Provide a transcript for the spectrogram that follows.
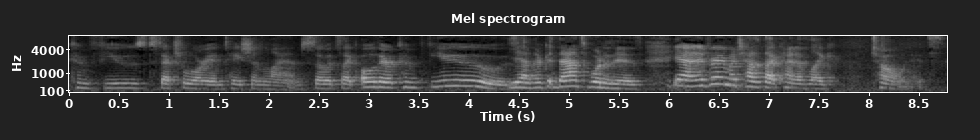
confused sexual orientation land. So it's like, oh, they're confused. Yeah, they're, that's what it is. Yeah, and it very much has that kind of like tone. It's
